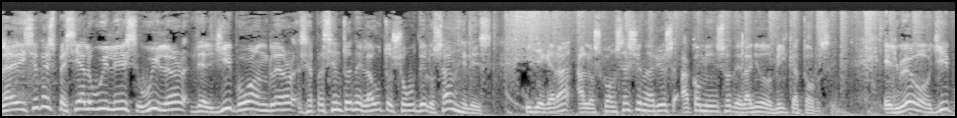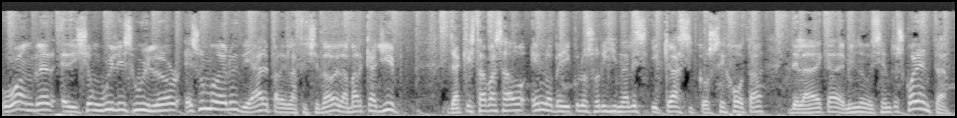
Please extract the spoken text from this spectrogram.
La edición especial Willis Wheeler del Jeep Wrangler se presentó en el Auto Show de Los Ángeles y llegará a los concesionarios a comienzo del año 2014. El nuevo Jeep Wrangler edición Willis Wheeler es un modelo ideal para el aficionado de la marca Jeep ya que está basado en los vehículos originales y clásicos CJ de la década de 1940.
